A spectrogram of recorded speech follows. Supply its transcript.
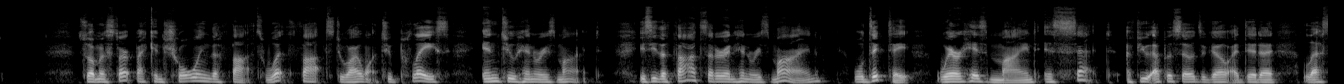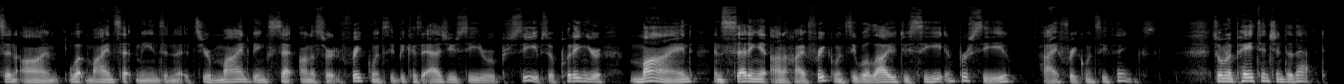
So I'm going to start by controlling the thoughts. What thoughts do I want to place into Henry's mind? You see, the thoughts that are in Henry's mind will dictate where his mind is set. A few episodes ago, I did a lesson on what mindset means, and it's your mind being set on a certain frequency because as you see, you perceive. So, putting your mind and setting it on a high frequency will allow you to see and perceive high frequency things. So, I'm going to pay attention to that.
